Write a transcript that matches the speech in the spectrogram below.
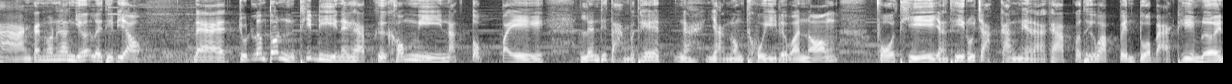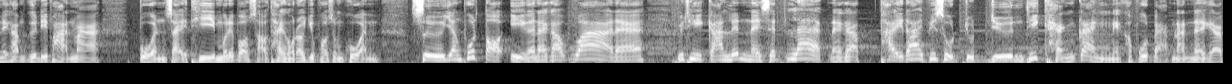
ห่างกันค่อนข้างเยอะเลยทีเดียว แต่จุดเริ่มต้นที่ดีนะครับคือเขามีนักตบไปเล่นที่ต่างประเทศนะอย่างน้องทุยหรือว่าน้องโฟทีอย่างที่รู้จักกันเนี่ยแหละครับก็ถือว่าเป็นตัวแบกทีมเลยในค่ำคืนที่ผ่านมาป่วนใส่ทีมวอลเลย์บอลสาวไทยของเราอยู่พอสมควร สื่อยังพูดต่ออีกนะครับว่านะวิธีการเล่นในเซตแรกนะครับ ไทยได้พิสูจน์จุดยืนที่แข็งแกร่งเนี่ยเขาพูดแบบนั้นนะครับ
